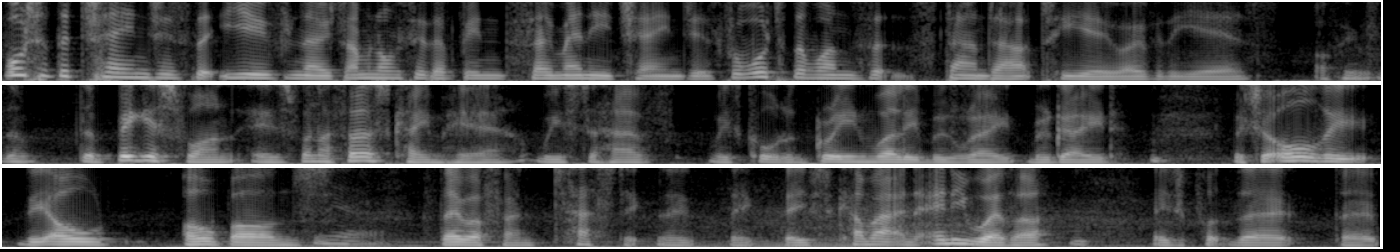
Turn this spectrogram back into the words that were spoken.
what are the changes that you've noticed? I mean, obviously there have been so many changes, but what are the ones that stand out to you over the years? I think the the biggest one is when I first came here, we used to have we called a Green Welly Brigade, brigade which are all the, the old old barns. Yeah. They were fantastic. They, they they used to come out in any weather. Mm. They used to put their their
